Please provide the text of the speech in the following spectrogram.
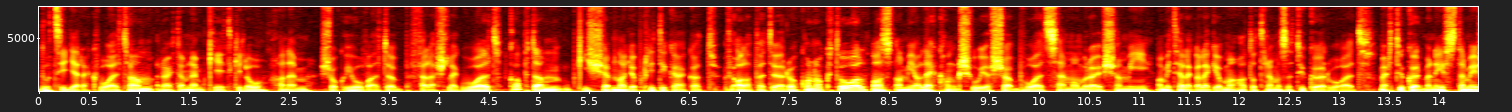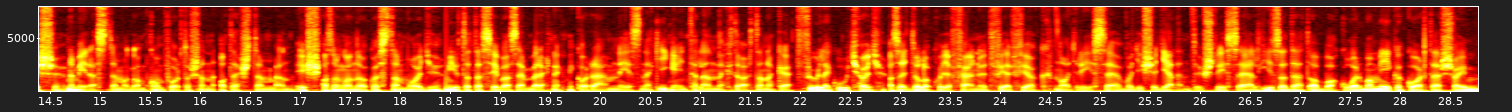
Duci gyerek voltam, rajtam nem két kiló, hanem sok jóval több felesleg volt. Kaptam kisebb-nagyobb kritikákat alapvetően rokonoktól. Az, ami a leghangsúlyosabb volt számomra, és ami, ami tényleg a legjobban hatott rám, az a tükör volt. Mert tükörben néztem, és nem éreztem magam komfortosan a testemben. És azon gondolkoztam, hogy mi jutott eszébe az embereknek, mikor rám néznek, igénytelennek tartanak tartanak-e. Főleg úgy, hogy az egy dolog, hogy a felnőtt férfiak nagy része, vagyis egy jelentős része elhízad, de hát abba a korban még a kortársaim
